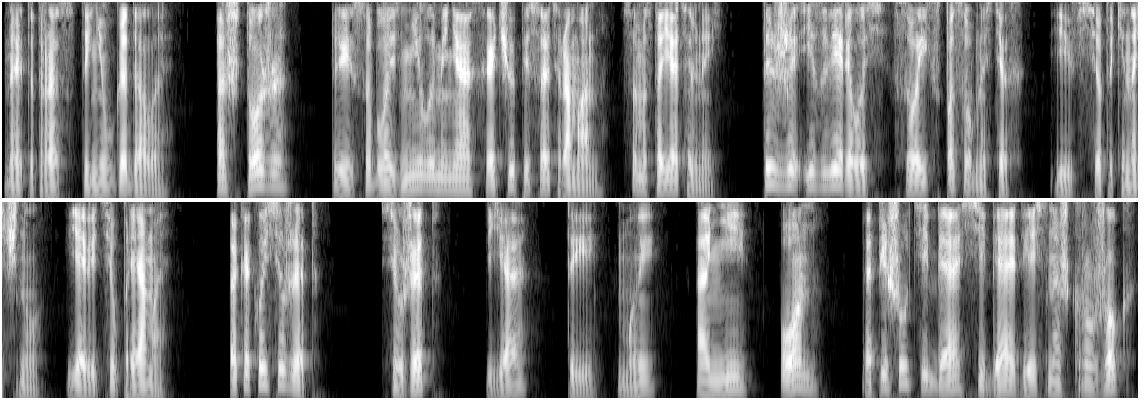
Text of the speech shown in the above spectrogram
На этот раз ты не угадала. «А что же?» Ты соблазнила меня, хочу писать роман. Самостоятельный. Ты же изверилась в своих способностях. И все-таки начну. Я ведь упряма. А какой сюжет? Сюжет? Я, ты, мы, они, он. Опишу тебя, себя, весь наш кружок.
